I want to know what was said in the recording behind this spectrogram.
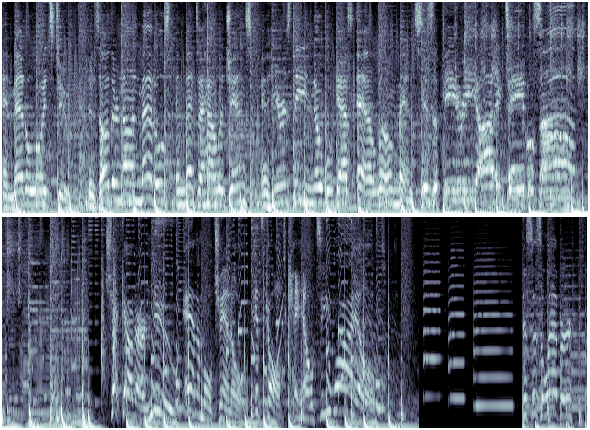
and metalloids too. There's other non-metals and then to halogens. And here is the noble gas elements. Is a periodic table song. Check out our new animal channel. It's called KLT Wild. This is a lever.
